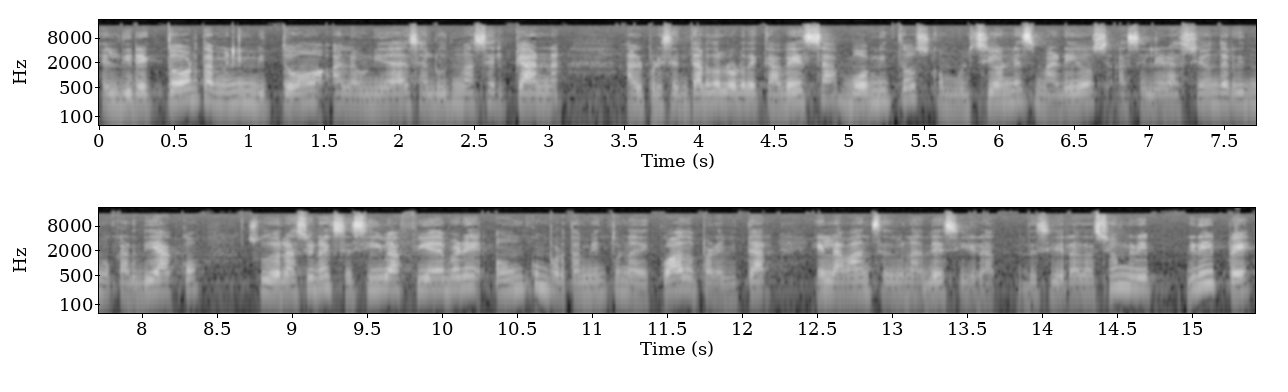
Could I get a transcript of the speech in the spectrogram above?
El director también invitó a la unidad de salud más cercana al presentar dolor de cabeza, vómitos, convulsiones, mareos, aceleración de ritmo cardíaco, sudoración excesiva, fiebre o un comportamiento inadecuado para evitar el avance de una deshidratación, gripe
